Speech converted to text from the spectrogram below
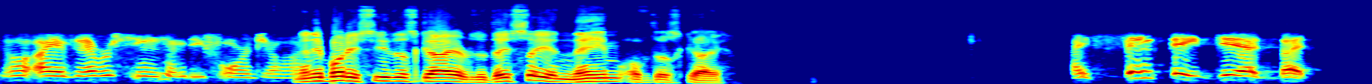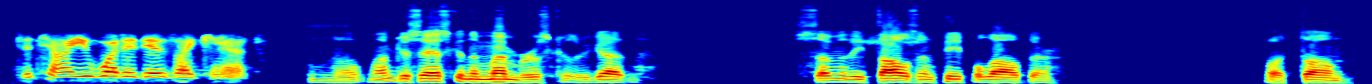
No, I have never seen him before, John. Anybody see this guy, or did they say a name of this guy? I think they did, but to tell you what it is, I can't. No, I'm just asking the members because we got seventy thousand people out there. But um,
